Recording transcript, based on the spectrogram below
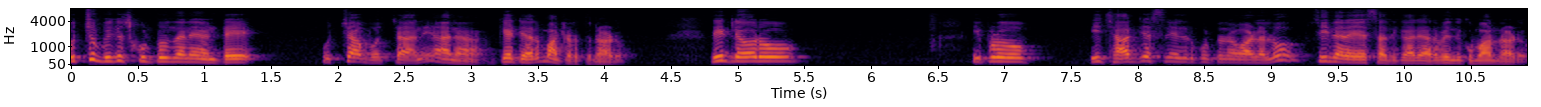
ఉచ్చు బిగుసుకుంటుందని అంటే ఉచ్చా బొచ్చా అని ఆయన కేటీఆర్ మాట్లాడుతున్నాడు. దీంట్లో ఎవరు? ఇప్పుడు ఈ ఛార్జెస్ని ఎదుర్కొంటున్న వాళ్ళలో సీనియర్ ఐఎస్ అధికారి అరవింద్ కుమార్ ఉన్నాడు.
